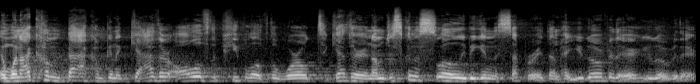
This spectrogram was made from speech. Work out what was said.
And when I come back, I'm going to gather all of the people of the world together and I'm just going to slowly begin to separate them. Hey, you go over there, you go over there.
